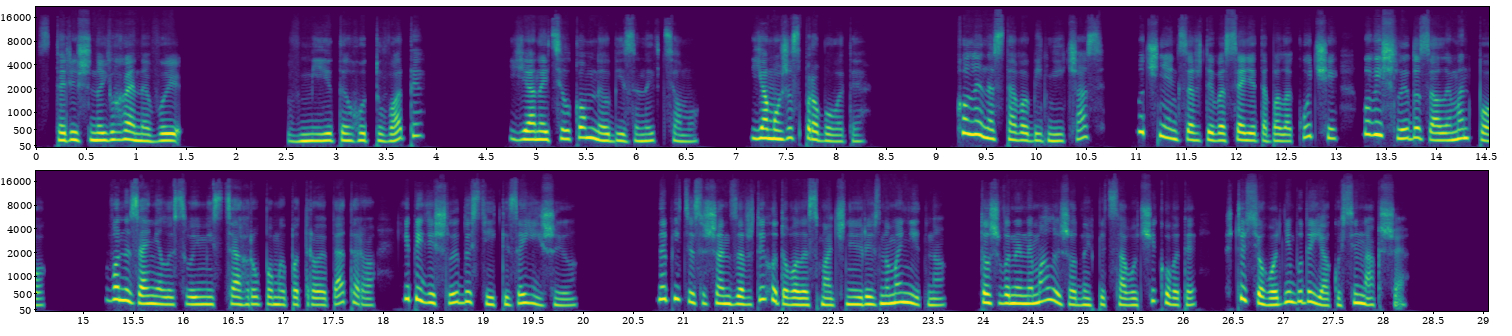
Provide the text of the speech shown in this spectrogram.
Старішино Югене, ви вмієте готувати? Я не цілком не обізнаний в цьому. Я можу спробувати. Коли настав обідній час, учні, як завжди веселі та балакучі, увійшли до зали Менпо. Вони зайняли свої місця групами по троє-п'ятеро і підійшли до стійки за їжею. На піці Сушен завжди готували смачно і різноманітно, тож вони не мали жодних підстав очікувати, що сьогодні буде якось інакше.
